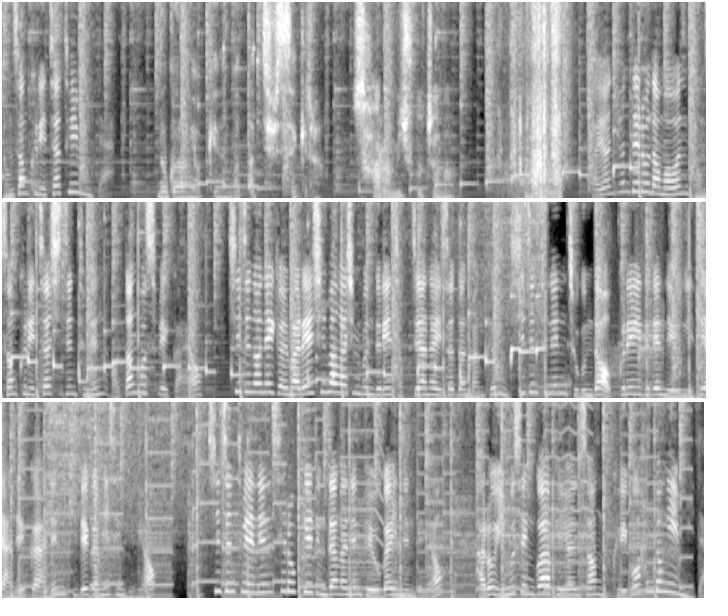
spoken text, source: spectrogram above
경성 크리처 2입니다. 누구랑 엮이는 거 딱 질색이라. 사람이 죽었잖아. 과연 현대로 넘어온 경성 크리처 시즌2는 어떤 모습일까요? 시즌1의 결말에 실망하신 분들이 적지 않아 있었던 만큼 시즌2는 조금 더 업그레이드된 내용이지 않을까 하는 기대감이 생기며 시즌2에는 새롭게 등장하는 배우가 있는데요. 바로 이무생과 배현성 그리고 한동희입니다.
